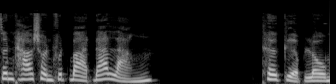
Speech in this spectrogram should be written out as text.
จนเท้าชนฟุตบาทด้านหลัง เธอเกือบล้ม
